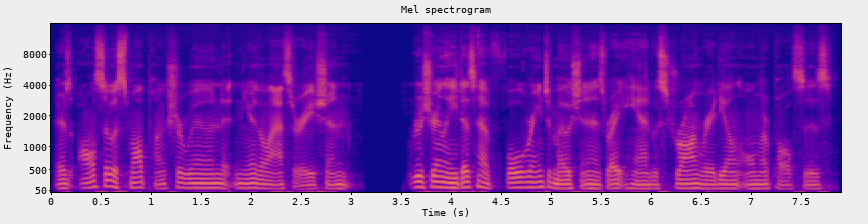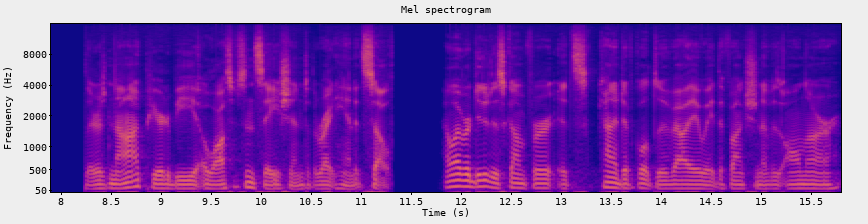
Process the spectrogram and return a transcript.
There's also a small puncture wound near the laceration. Reassuringly, he does have full range of motion in his right hand with strong radial and ulnar pulses. There does not appear to be a loss of sensation to the right hand itself. However, due to discomfort, it's kind of difficult to evaluate the function of his ulnar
